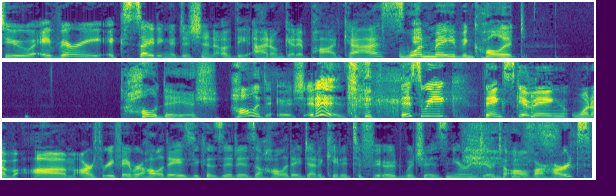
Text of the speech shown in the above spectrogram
to a very exciting edition of the I Don't Get It podcast. One may even call it holiday-ish. Holiday-ish. It is. this week, Thanksgiving, one of um, our three favorite holidays because it is a holiday dedicated to food, which is near and dear to all of our hearts.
